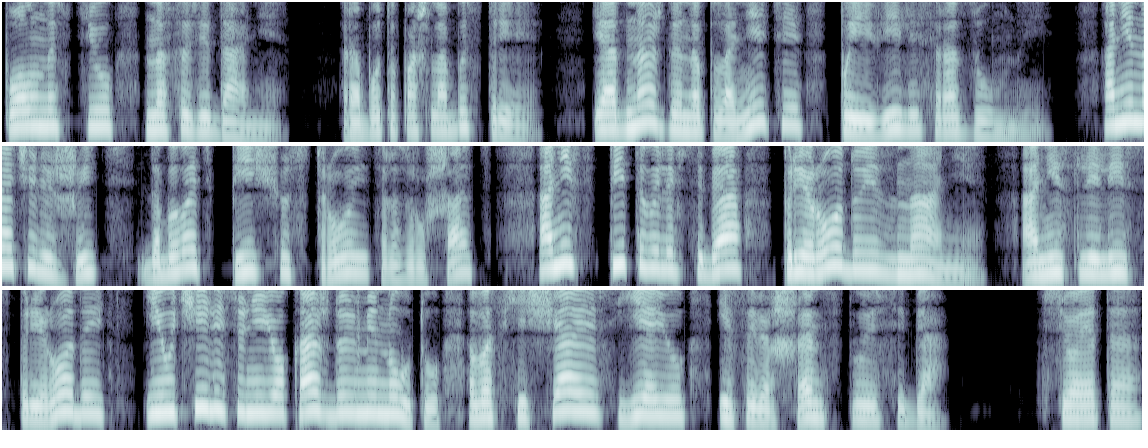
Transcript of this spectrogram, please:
полностью на созидание. работа пошла быстрее, и однажды на планете появились разумные. Они начали жить, добывать пищу, строить, разрушать. Они впитывали в себя природу и знания. Они слились с природой и учились у нее каждую минуту, восхищаясь ею и совершенствуя себя. Все это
